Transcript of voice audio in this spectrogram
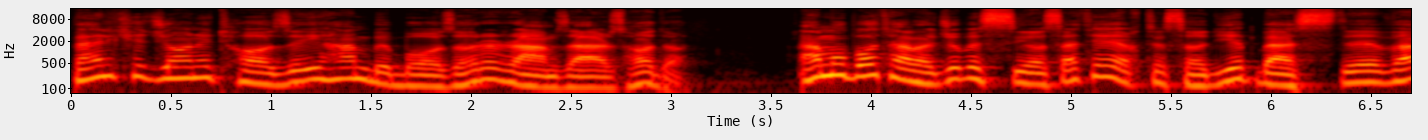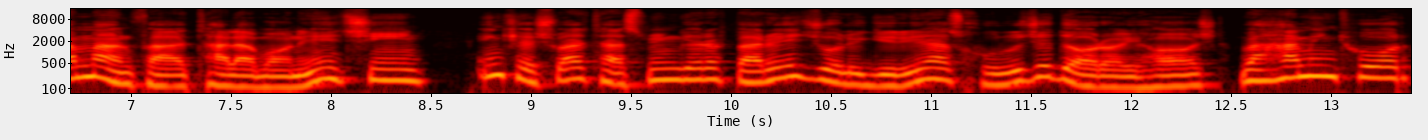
بلکه جان تازه‌ای هم به بازار رمزارزها داد اما با توجه به سیاست اقتصادی بسته و منفعت طلبانه چین این کشور تصمیم گرفت برای جلوگیری از خروج دارایی‌هاش و همینطور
